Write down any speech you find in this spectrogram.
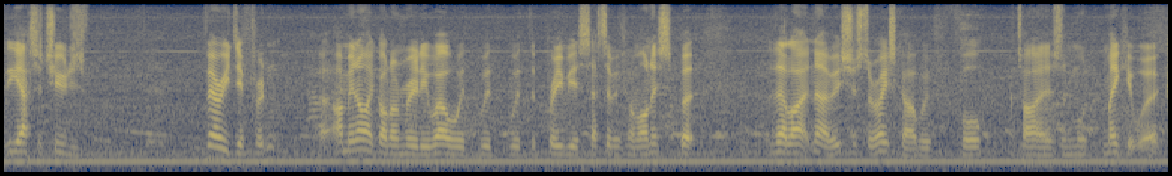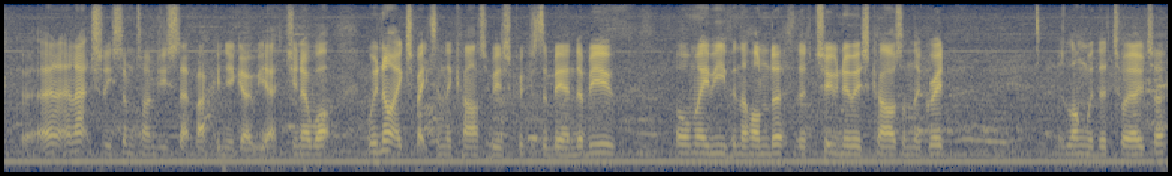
The attitude is very different. I mean, I got on really well with, with, with the previous setup, if I'm honest, but they're like, no, it's just a race car with four tyres and we'll make it work. And, and actually, sometimes you step back and you go, yeah, do you know what? We're not expecting the car to be as quick as the BMW or maybe even the Honda, the two newest cars on the grid, along with the Toyota.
